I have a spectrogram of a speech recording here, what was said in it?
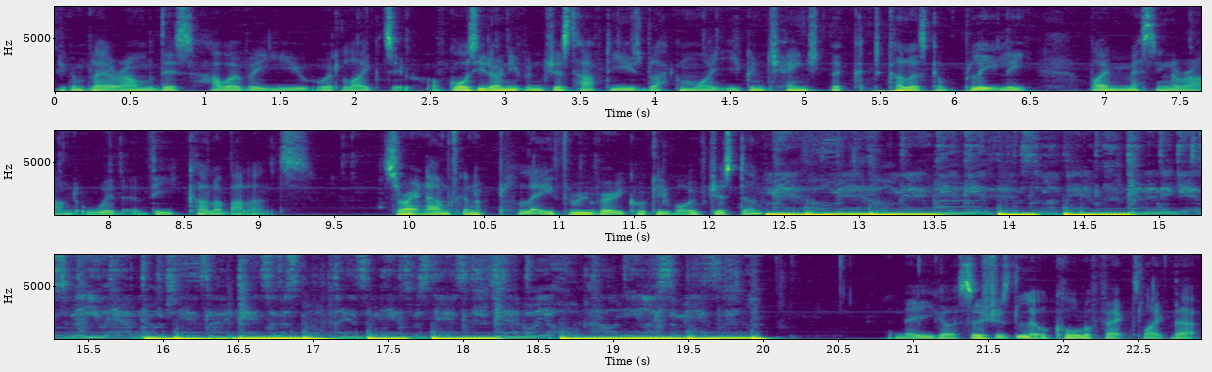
You can play around with this however you would like to. Of course you don't even just have to use black and white. You can change the colors completely by messing around with the color balance so right now I'm just going to play through very quickly what we've just done And there you go. So it's just a little cool effect like that.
